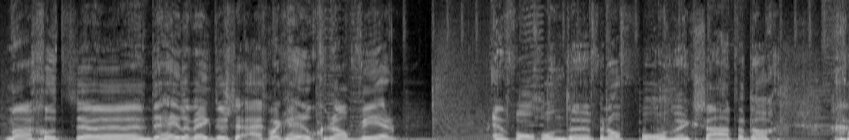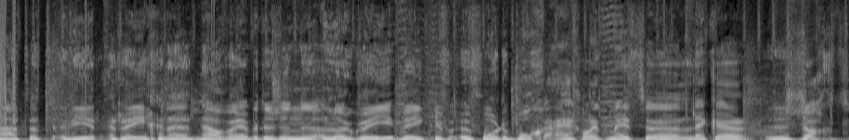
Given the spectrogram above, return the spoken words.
Maar goed, eh, de hele week dus eigenlijk heel knap weer. En volgende, vanaf volgende week zaterdag gaat het weer regenen. Nou, we hebben dus een, leuk we- weekje voor de boeg eigenlijk. Met eh, lekker zacht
